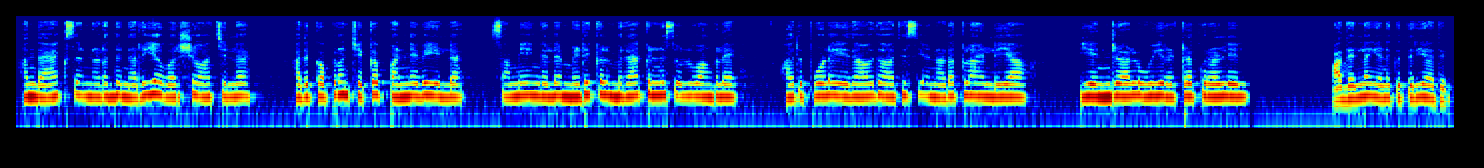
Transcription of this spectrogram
அந்த ஆக்சிடென்ட் நடந்து நிறைய வருஷம் ஆச்சுல்ல. அதுக்கப்புறம் செக்கப் பண்ணவே இல்லை. சமயங்களில் மெடிக்கல் மிராக்கல்னு சொல்லுவாங்களே. அது போல ஏதாவது அதிசயம் நடக்கலாம் இல்லையா? என்றால் உயிரற்ற குரலில். அதெல்லாம் எனக்கு தெரியாது.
